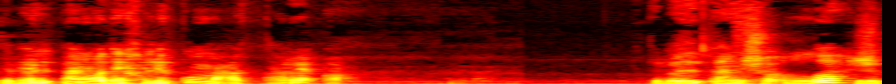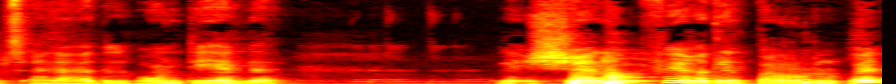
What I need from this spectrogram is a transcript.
دابا الآن غادي نخليكم مع الطريقة. دابا الآن إن شاء الله جبت أنا هذا البون ديال العجانة. فيه غادي نطرب البيض.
